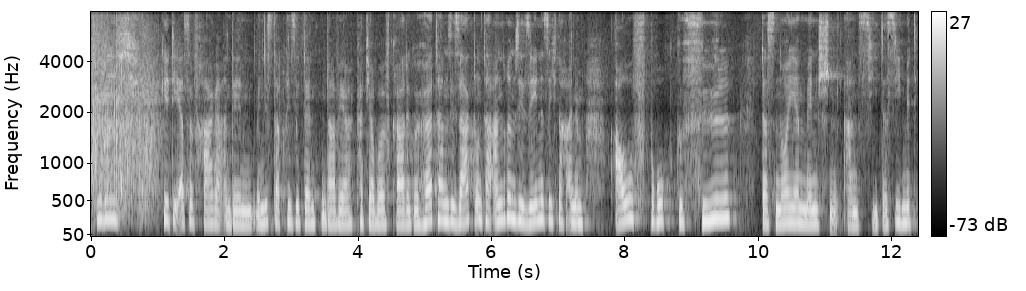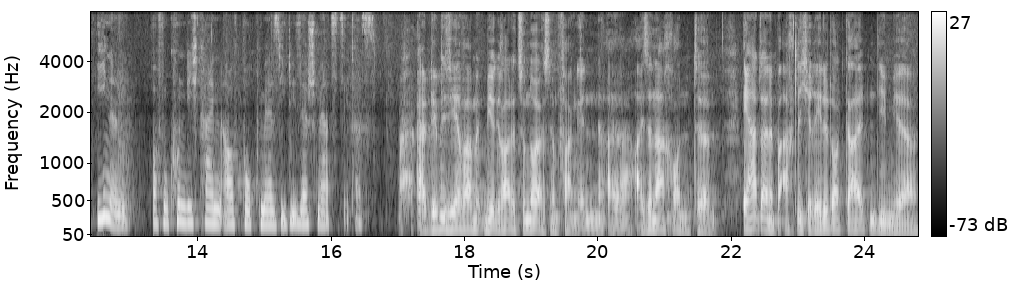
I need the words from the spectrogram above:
natürlich geht die erste Frage an den Ministerpräsidenten, da wir Katja Wolf gerade gehört haben. Sie sagt unter anderem, sie sehne sich nach einem Aufbruchgefühl, das neue Menschen anzieht, dass sie mit ihnen offenkundig keinen Aufbruch mehr sieht. Wie sehr schmerzt sie das? Herr de Maizière war mit mir gerade zum Neujahrsempfang in äh, Eisenach und äh, er hat eine beachtliche Rede dort gehalten, die mir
